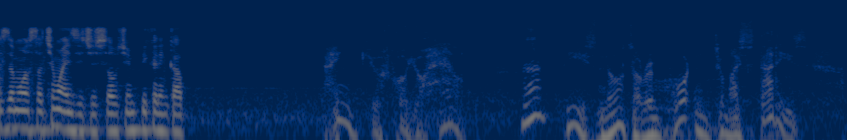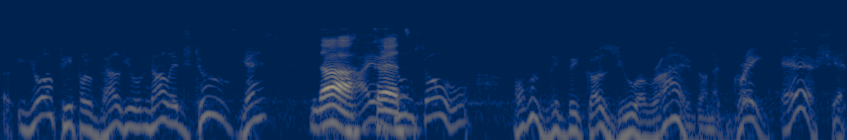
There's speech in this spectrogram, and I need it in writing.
să dăm ăsta, ce mai zice sau ce îmi pică din cap? Thank you for your help. Huh? These notes are important to my studies. Your people value knowledge too, yes? Da, I cred. assume so. Only because you arrived on a great airship.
